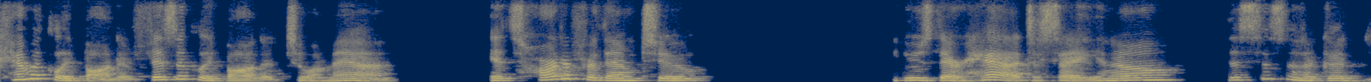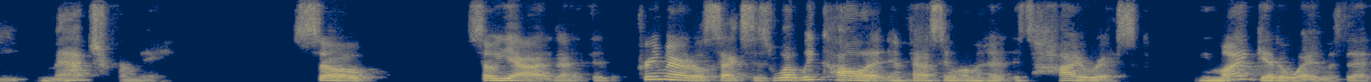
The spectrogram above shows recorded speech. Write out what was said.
chemically bonded, physically bonded to a man, it's harder for them to use their head to say, you know, this isn't a good match for me. So, so yeah, premarital sex is what we call it in Fascinating Womanhood. It's high risk. You might get away with it,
